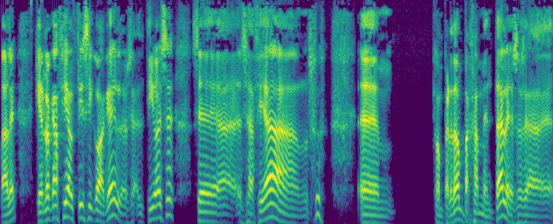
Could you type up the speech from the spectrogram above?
¿Vale? Que es lo que hacía el físico aquel. O sea, el tío ese se, se hacía, eh, con perdón, bajas mentales. O sea,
